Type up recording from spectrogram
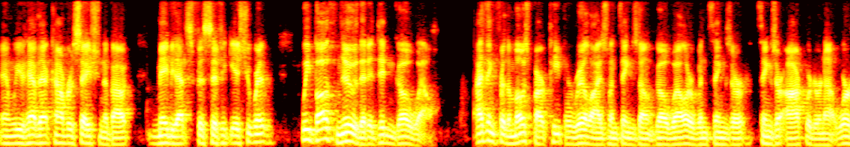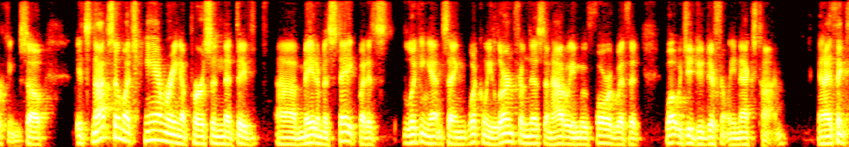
and we have that conversation about maybe that specific issue where we both knew that it didn't go well. I think for the most part, people realize when things don't go well or when things are things are awkward or not working. So it's not so much hammering a person that they've uh, made a mistake, but it's looking at and saying, what can we learn from this and how do we move forward with it? What would you do differently next time? And I think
